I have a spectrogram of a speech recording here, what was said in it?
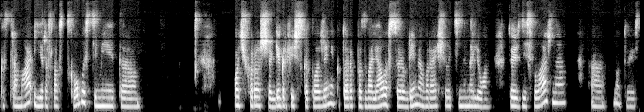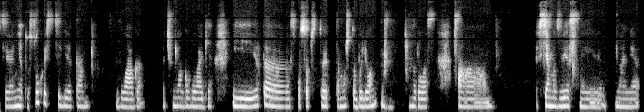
Кострома и Ярославская область имеет а, очень хорошее географическое положение, которое позволяло в свое время выращивать именно лен. То есть здесь влажно, а, ну, то есть нету сухости летом, влага очень много влаги. И это способствует тому, чтобы лен рос. А всем известный нами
